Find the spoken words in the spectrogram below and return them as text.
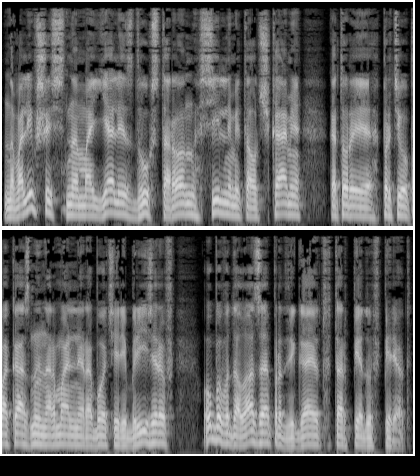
Навалившись на Майяле с двух сторон, сильными толчками, которые противопоказаны нормальной работе ребризеров, оба водолаза продвигают торпеду вперед.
